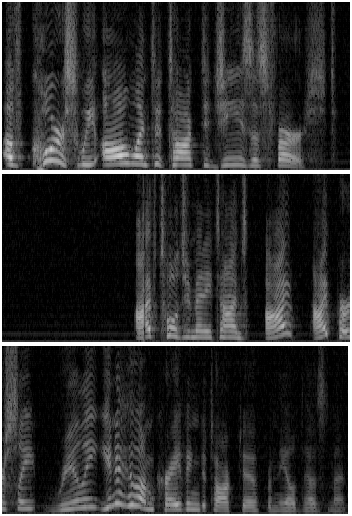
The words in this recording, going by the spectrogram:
of course we all want to talk to Jesus first. I've told you many times, I, I personally really, you know who I'm craving to talk to from the Old Testament?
